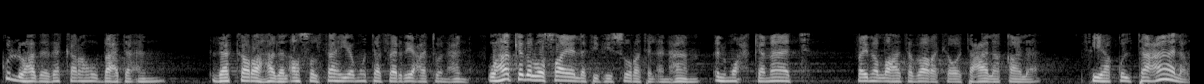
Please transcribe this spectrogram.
كل هذا ذكره بعد أن ذكر هذا الأصل فهي متفرعة عنه. وهكذا الوصايا التي في سورة الأنعام المحكمات فإن الله تبارك وتعالى قال فيها قل تعالوا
